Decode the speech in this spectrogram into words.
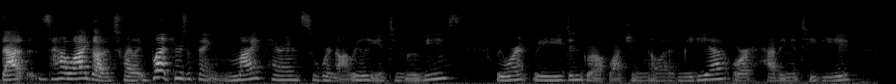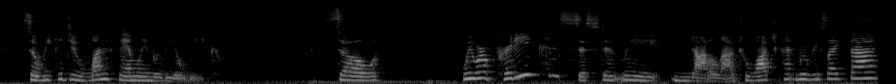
that is how I got into Twilight. But here's the thing my parents were not really into movies. We weren't, we didn't grow up watching a lot of media or having a TV. So we could do one family movie a week. So we were pretty consistently not allowed to watch kind of movies like that.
